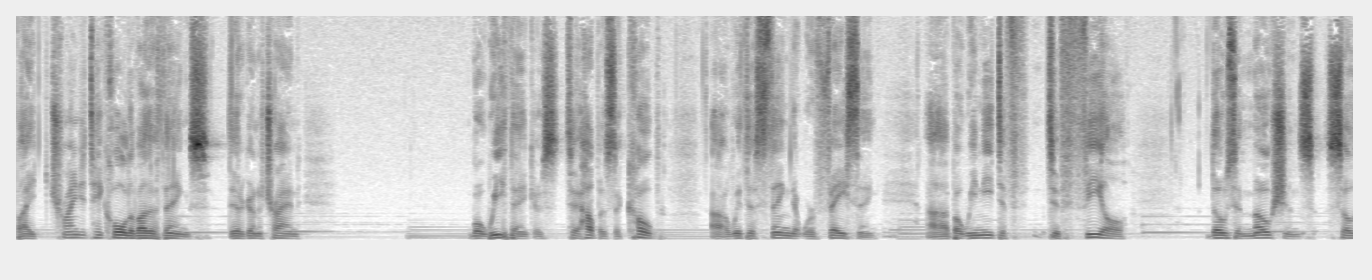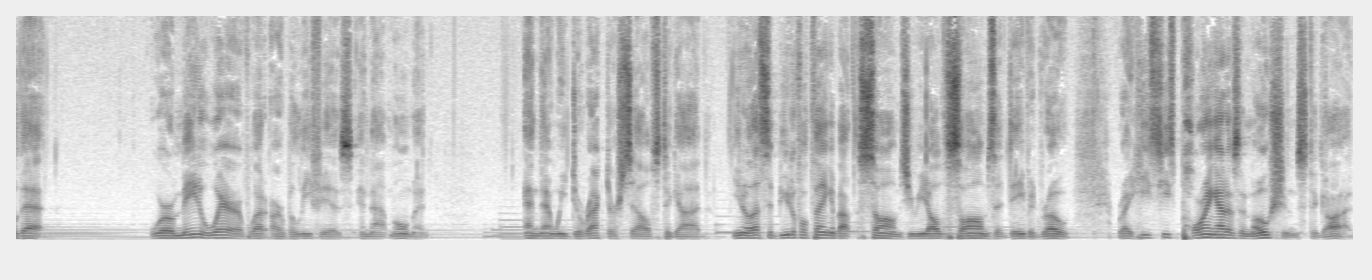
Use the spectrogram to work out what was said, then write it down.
by trying to take hold of other things that are going to try and what we think is to help us to cope uh, with this thing that we're facing. Uh, but we need to f- to feel those emotions so that we're made aware of what our belief is in that moment. And then we direct ourselves to God. You know, that's the beautiful thing about the Psalms. You read all the Psalms that David wrote, right? He's, he's pouring out his emotions to God.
